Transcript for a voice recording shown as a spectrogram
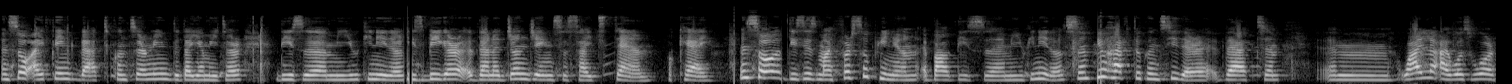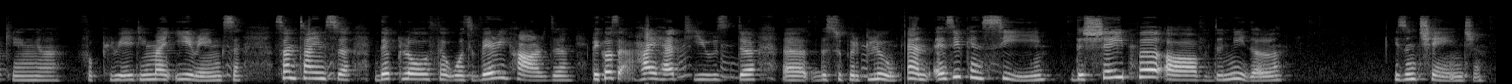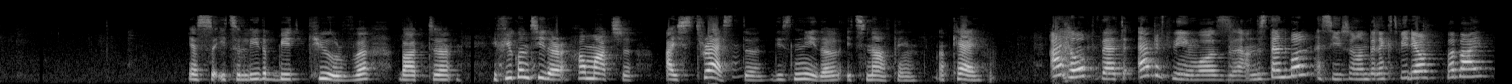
and so I think that concerning the diameter, this uh, Miyuki needle is bigger than a John James size 10, okay? And so this is my first opinion about these uh, Miyuki needles. You have to consider that um, while I was working uh, for creating my earrings, sometimes uh, the cloth was very hard because I had used uh, the super glue. And as you can see, the shape of the needle isn't changed. Yes, it's a little bit curve, but uh, if you consider how much I stressed this needle, it's nothing, okay? I hope that everything was understandable. I see you soon on the next video. Bye bye!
